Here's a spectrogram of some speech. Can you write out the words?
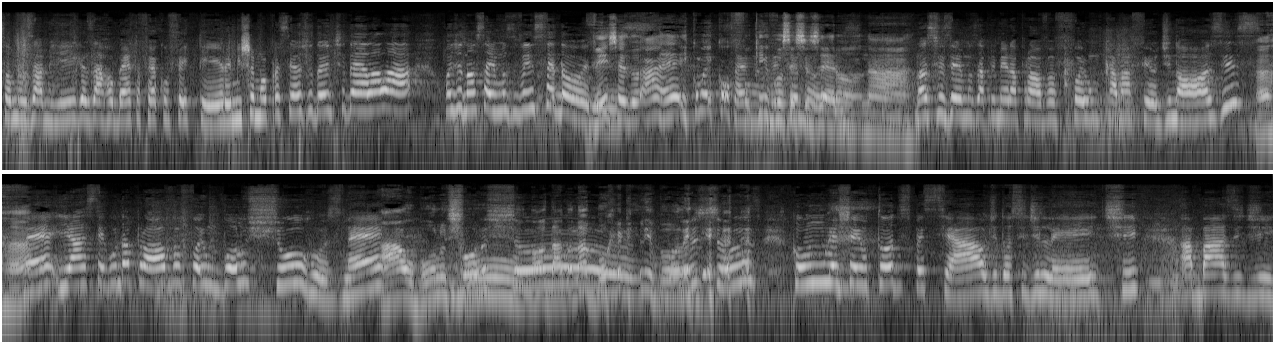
Somos amigas. A Roberta foi a confeiteira e me chamou para ser ajudante dela lá, onde nós saímos vencedores. Vencedor. Ah, é? E como é, qual, o que vocês fizeram na. Nós fizemos a primeira prova foi um camafeu de nozes, uhum. né? E a segunda prova foi um bolo churros, né? Ah, o bolo churros. Bolo churros. Nó d'água na boca aquele bolo. Bolo churros com um recheio todo especial de doce de leite, a base de,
